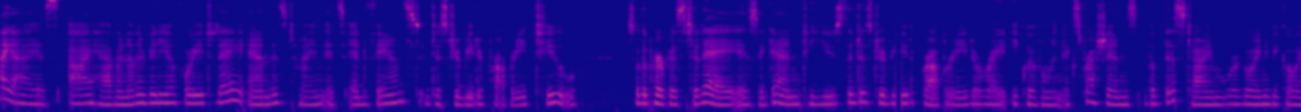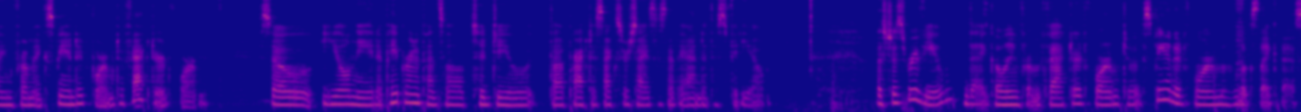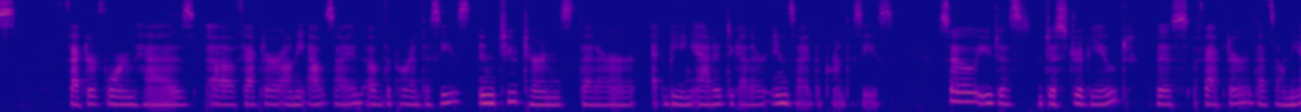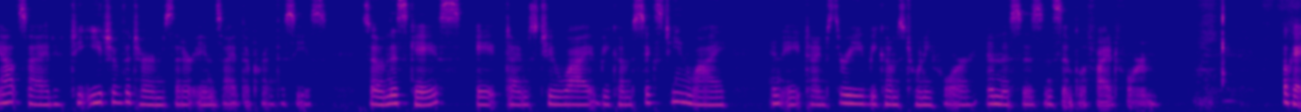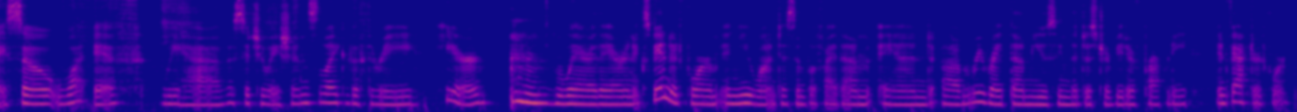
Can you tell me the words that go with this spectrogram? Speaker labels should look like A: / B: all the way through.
A: Hi guys, I have another video for you today and this time it's Advanced Distributive Property 2. So the purpose today is again to use the distributive property to write equivalent expressions, but this time we're going to be going from expanded form to factored form. So you'll need a paper and a pencil to do the practice exercises at the end of this video. Let's just review that going from factored form to expanded form looks like this. Factored form has a factor on the outside of the parentheses and two terms that are being added together inside the parentheses. So you just distribute this factor that's on the outside to each of the terms that are inside the parentheses. So in this case, 8 times 2y becomes 16y, and 8 times 3 becomes 24, and this is in simplified form. Okay, so what if we have situations like the three here where they are in expanded form and you want to simplify them and um, rewrite them using the distributive property in factored form.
